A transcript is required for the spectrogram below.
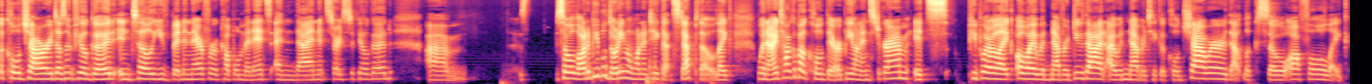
a cold shower doesn't feel good until you've been in there for a couple minutes and then it starts to feel good. Um, so a lot of people don't even want to take that step though. Like when I talk about cold therapy on Instagram, it's people are like, "Oh, I would never do that. I would never take a cold shower. That looks so awful." Like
